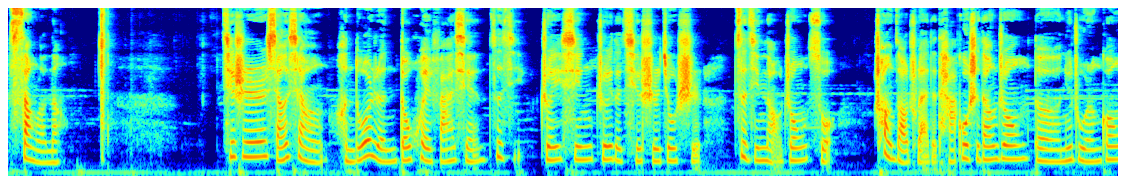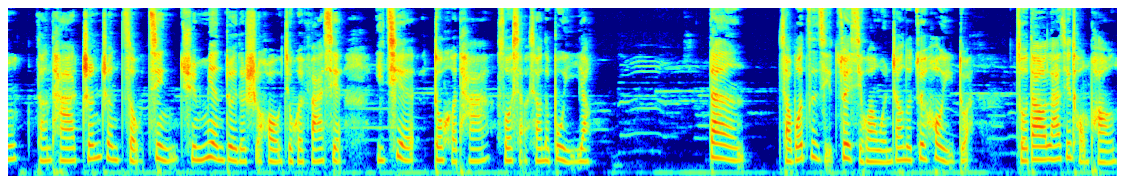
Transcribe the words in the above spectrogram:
丧了呢？其实想想，很多人都会发现自己追星追的其实就是自己脑中所创造出来的他。故事当中的女主人公。当他真正走进去面对的时候，就会发现一切都和他所想象的不一样。但小波自己最喜欢文章的最后一段：走到垃圾桶旁，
